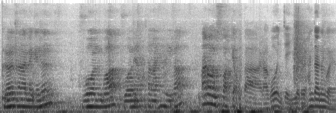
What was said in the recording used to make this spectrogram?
그런 사람에게는 구원과 구원에 합당한 행위가 따라올 수밖에 없다라고 이제 이해를 한다는 거예요.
